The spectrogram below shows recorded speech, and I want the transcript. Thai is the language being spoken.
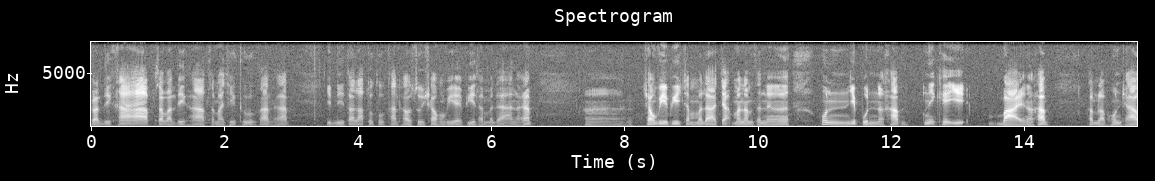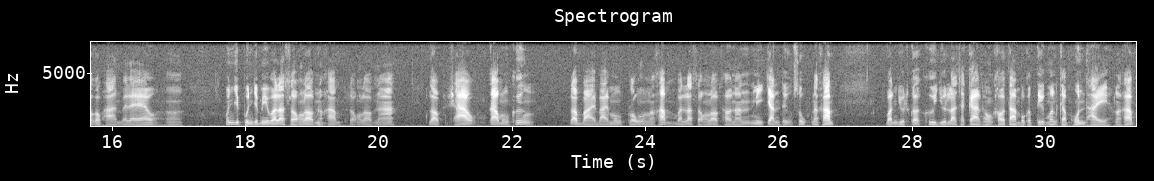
สวัสดีครับ สวัสดีครับ สมาชิกทุกทุกท่านครับ ยินดีต้อนรับทุกทุกๆท่านเข้าสู่ช่อง VIP ธรรมดานะครับ ช่อง VIP ธรรมดาจะมานำเสนอหุ้นญี่ปุ่นนะครับ นิเคอิบ่ายนะครับสำหรับหุ้นเช้าก็ผ่านไปแล้วหุ้นญี่ปุ่นจะมีวันละสองรอบนะครับสองรอบนะ รอบเช้า9ก้าโมงครึ่งรอบบ่ายบ่ายโมงตรงนะครับ วันละสองรอบเท่านั้น มีจันทร์ถึงศุกร์นะครับ วันหยุดก็คือหยุดราชการของเขาตามปกติเหมือนกับหุ้นไทยนะครับ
